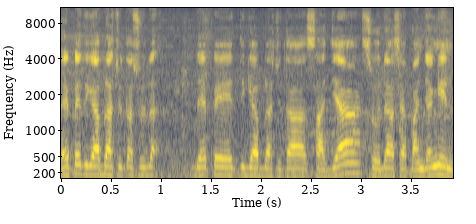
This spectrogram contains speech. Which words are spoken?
DP 13 juta sudah DP 13 juta saja sudah saya panjangin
